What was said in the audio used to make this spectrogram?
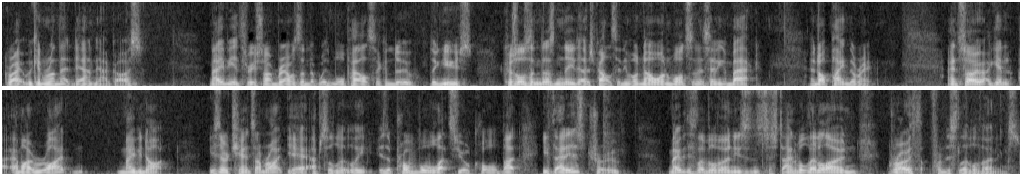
Great. We can run that down now, guys. Maybe in three time Brown will end up with more pallets they can do, the news. Because all of a sudden doesn't need those pallets anymore. No one wants them. They're sending them back and not paying the rent. And so, again, am I right? Maybe not. Is there a chance I'm right? Yeah, absolutely. Is it probable? Well, that's your call. But if that is true, maybe this level of earnings isn't sustainable, let alone growth from this level of earnings.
